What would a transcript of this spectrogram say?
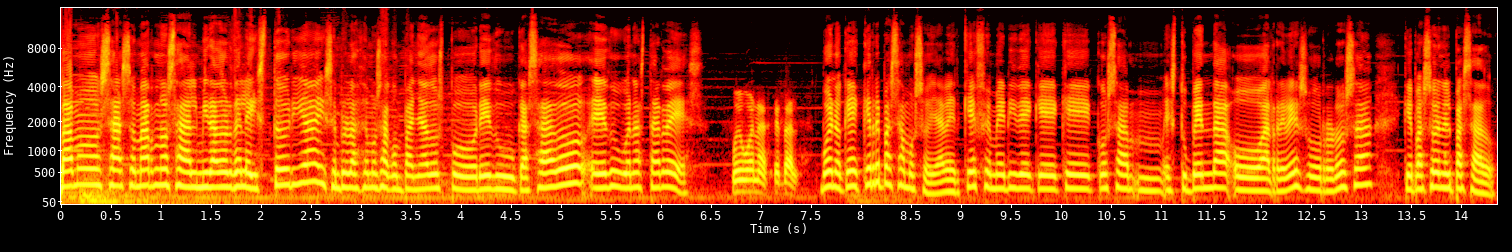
Vamos a asomarnos al mirador de la historia y siempre lo hacemos acompañados por Edu Casado. Edu, buenas tardes. Muy buenas, ¿qué tal? Bueno, ¿qué, repasamos hoy? A ver, ¿qué efeméride, qué, qué cosa mm, estupenda o al revés, o horrorosa, que pasó en el pasado?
